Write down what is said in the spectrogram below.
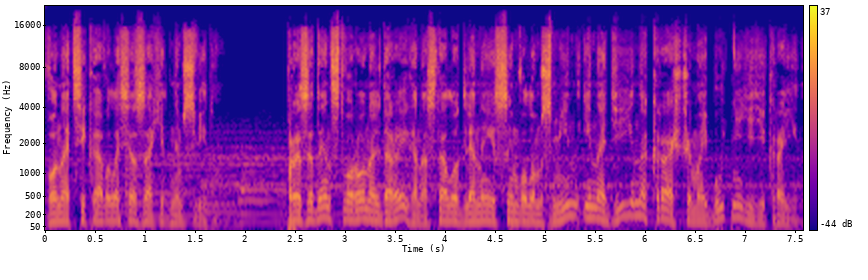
вона цікавилася західним світом. Президентство Рональда Рейгана стало для неї символом змін і надії на краще майбутнє її країни.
